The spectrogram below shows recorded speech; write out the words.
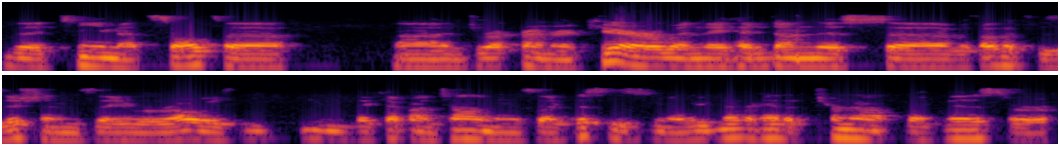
the team at Salta uh, Direct Primary Care, when they had done this uh, with other physicians, they were always they kept on telling me it's like this is you know we've never had a turnout like this or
